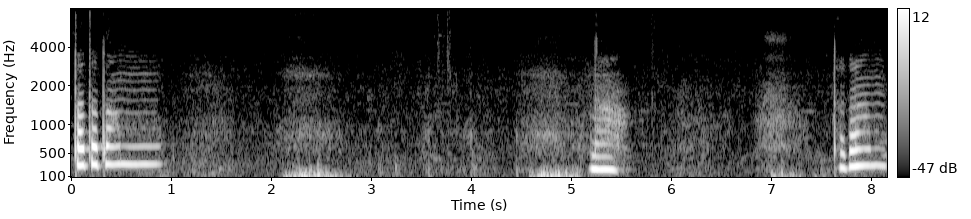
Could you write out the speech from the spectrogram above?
Та-да-дам. На. Та-дам.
